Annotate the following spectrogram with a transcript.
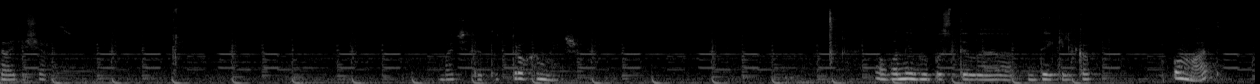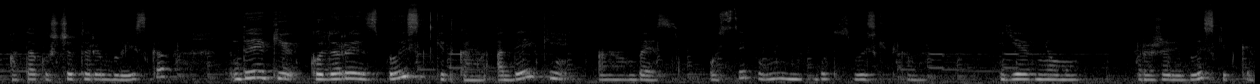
Давайте ще раз. Бачите, тут трохи менше. Вони випустили декілька помад, а також чотири блиска. Деякі кольори з блискітками, а деякі а, без. Ось цей повинен бути з блискітками. Є в ньому рожеві блискітки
